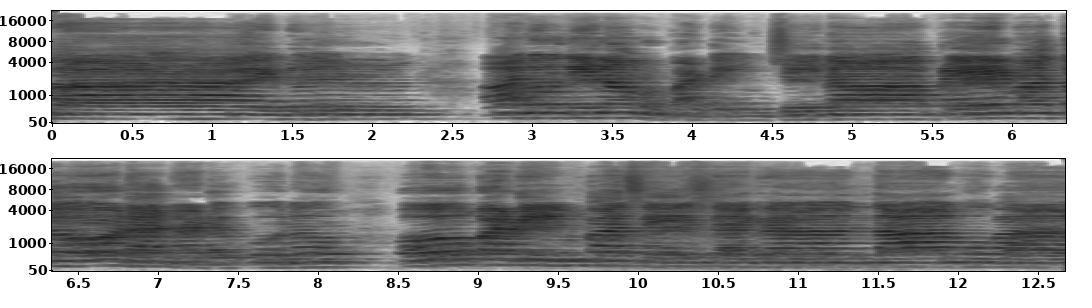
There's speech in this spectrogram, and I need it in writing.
బైబిల్ అనుదినము పఠించిన ప్రేమతోడ నడుకును ఓ పఠింప శ్రేష్ఠ గ్రంథము బైబిల్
